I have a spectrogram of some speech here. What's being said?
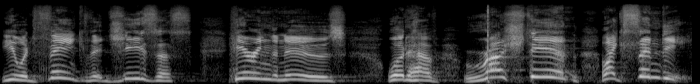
You would think that Jesus, hearing the news, would have rushed in like Cindy.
